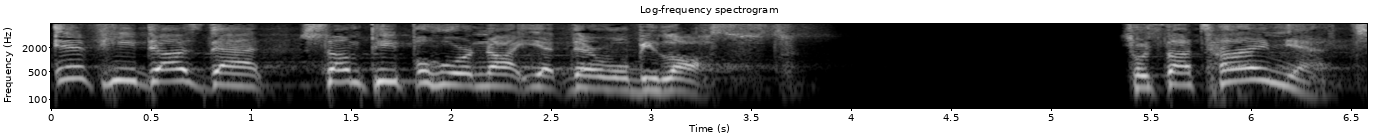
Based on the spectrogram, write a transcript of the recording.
if he does that, some people who are not yet there will be lost. So it's not time yet.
